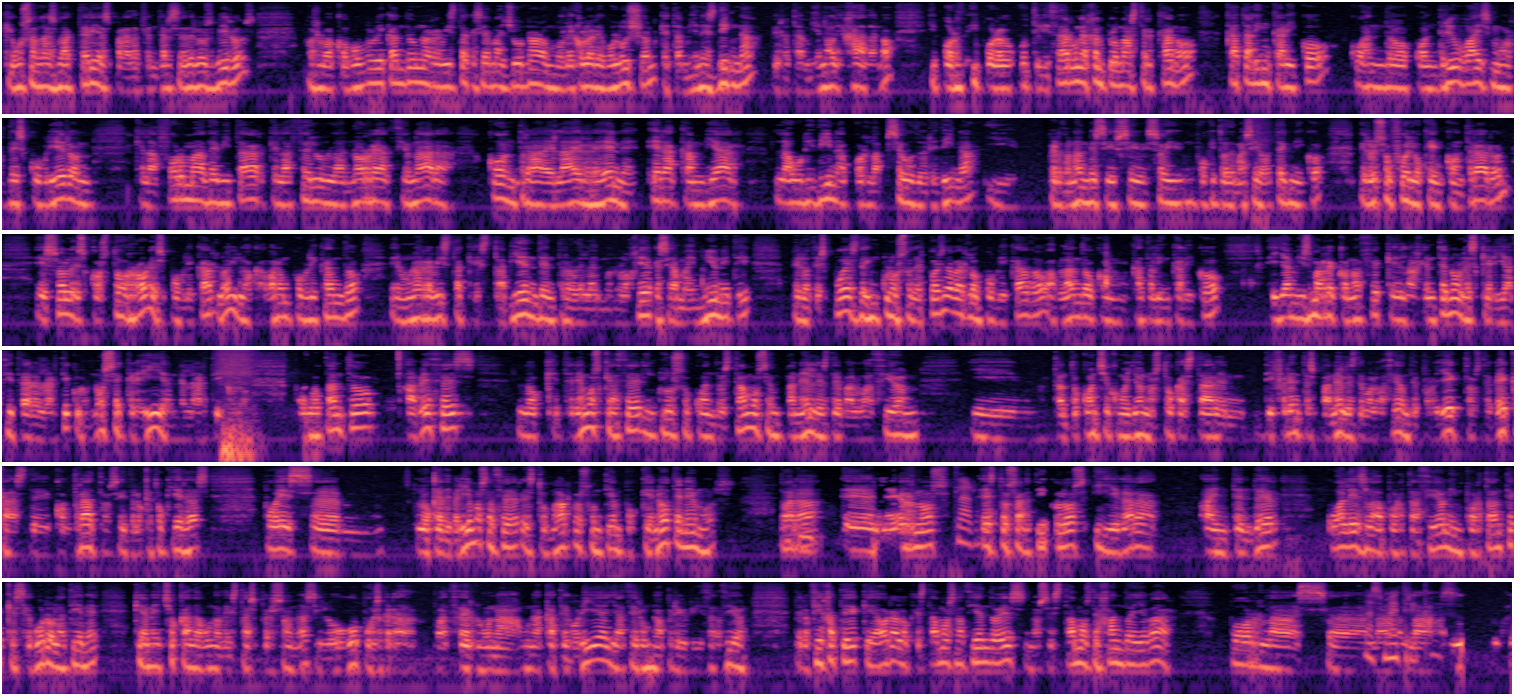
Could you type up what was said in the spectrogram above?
que usan las bacterias para defenderse de los virus, pues lo acabó publicando en una revista que se llama Journal of Molecular Evolution, que también es digna, pero también alejada. ¿no? Y, por, y por utilizar un ejemplo más cercano, Katalin Caricó, cuando Drew Weissmore descubrieron que la forma de evitar que la célula no reaccionara contra el ARN era cambiar la uridina por la pseudouridina y perdonadme si, soy un poquito demasiado técnico, pero eso fue lo que encontraron. Eso les costó horrores publicarlo y lo acabaron publicando en una revista que está bien dentro de la inmunología, que se llama Immunity, pero después de, incluso después de haberlo publicado, hablando con Katalin Caricó, ella misma reconoce que la gente no les quería citar el artículo, no se creía en el artículo. Por lo tanto, a veces lo que tenemos que hacer, incluso cuando estamos en paneles de evaluación, y tanto Conchi como yo nos toca estar en diferentes paneles de evaluación de proyectos, de becas, de contratos y de lo que tú quieras, pues eh, lo que deberíamos hacer es tomarnos un tiempo que no tenemos para eh, leernos estos artículos y llegar a, entender cuál es la aportación importante que seguro la tiene que han hecho cada una de estas personas y luego pues hacer una, una, categoría y hacer una priorización. Pero fíjate que ahora lo que estamos haciendo es nos estamos dejando llevar por las, eh, métricas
